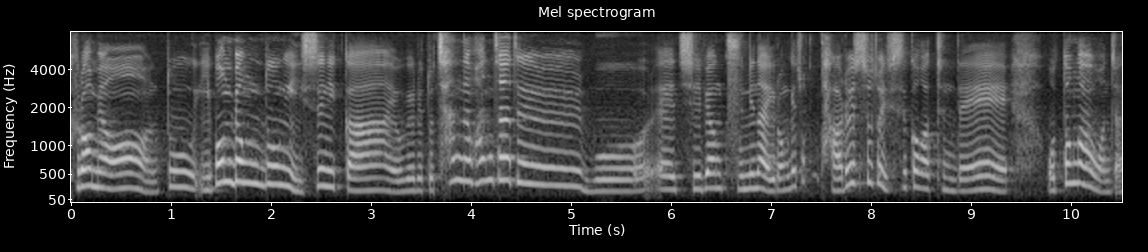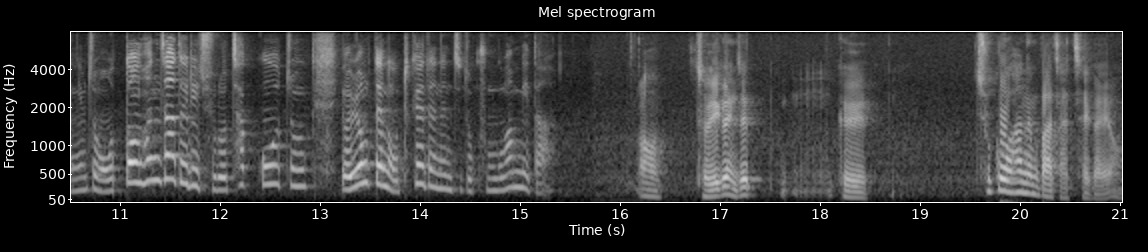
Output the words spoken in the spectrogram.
그러면 또 입원 병동이 있으니까 여기를 또 찾는 환자들 뭐의 질병군이나 이런 게 조금 다를 수도 있을 것 같은데 어떤가요, 원장님? 좀 어떤 환자들이 주로 찾고 좀 연령대는 어떻게 되는지도 궁금합니다. 어, 저희가 이제 음, 그 추구하는 바 자체가요.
